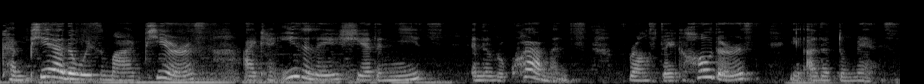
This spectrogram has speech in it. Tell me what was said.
Compared with my peers, I can easily share the needs and the requirements from stakeholders in other domains.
